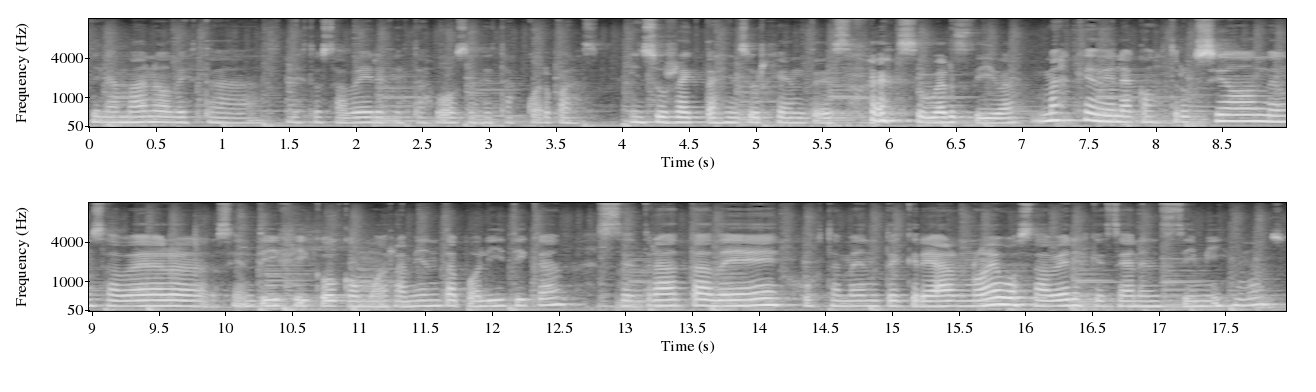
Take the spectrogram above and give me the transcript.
de la mano de, de estos saberes, de estas voces, de estas cuerpas insurrectas, insurgentes, subversivas. Más que de la construcción de un saber científico como herramienta política, se trata de justamente crear nuevos saberes que sean en sí mismos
